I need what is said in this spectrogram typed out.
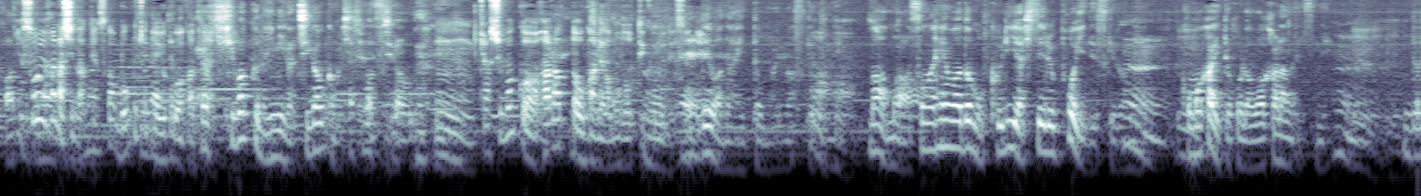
関わってそういう話になってるんですか？僕ちょっとよく分かってない。キャッシュバックの意味が違うかもしれないですね。違う、うん、キャッシュバックは払ったお金が戻ってくるですよね、ではないと思いますけどね。うまあまあその辺はどうもクリアしてるっぽいですけどね、うん。細かいところは分からないですね。うん。で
